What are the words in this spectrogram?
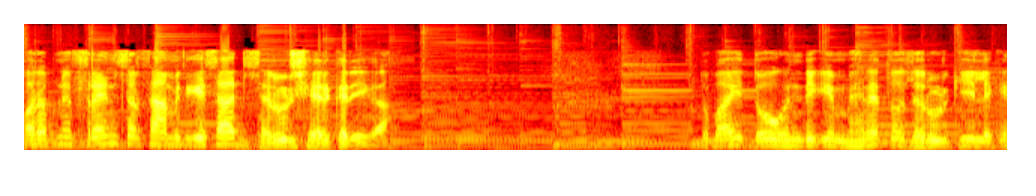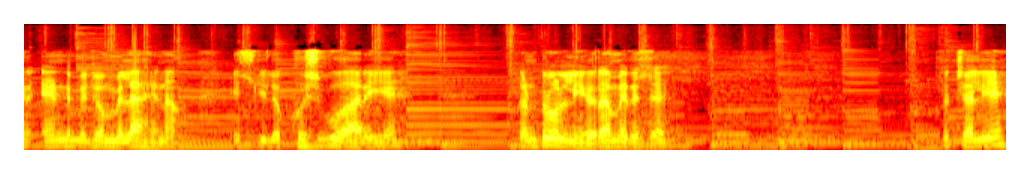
और अपने फ्रेंड्स और फैमिली के साथ ज़रूर शेयर करिएगा। तो भाई, दो घंटे की मेहनत तो ज़रूर की, लेकिन एंड में जो मिला है ना, इसकी जो खुशबू आ रही है कंट्रोल नहीं हो रहा मेरे से। तो चलिए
